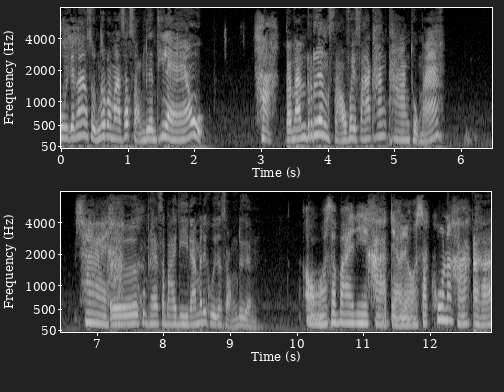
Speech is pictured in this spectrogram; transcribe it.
คุยกันล่าสุดเมื่อประมาณสักสองเดือนที่แล้ว ค่ะ ตอนนั้นเรื่องเสาไฟฟ้าข้างทางถูกไหมใช่เอค่ะอ คุณแพรสบายดีนะไม่ได้คุยกันสองเดือนอ๋อสบายดีค่ะ เดี๋ยวเดี๋ยวสักครู่นะคะ อะฮะ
